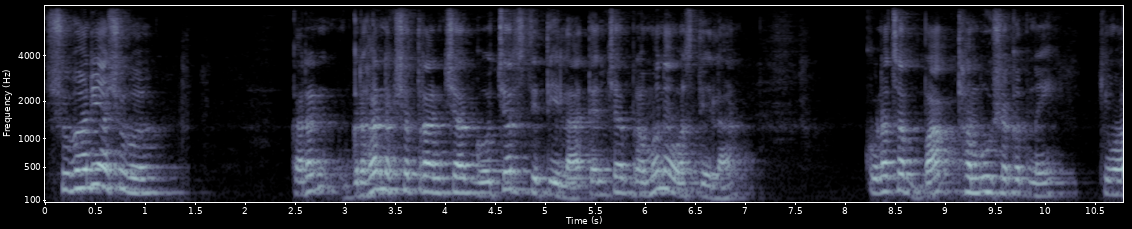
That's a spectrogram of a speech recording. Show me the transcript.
शुभ आणि अशुभ. कारण ग्रह नक्षत्रांच्या गोचर स्थितीला त्यांच्या भ्रमण अवस्थेला कोणाचा बाप थांबवू शकत नाही किंवा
